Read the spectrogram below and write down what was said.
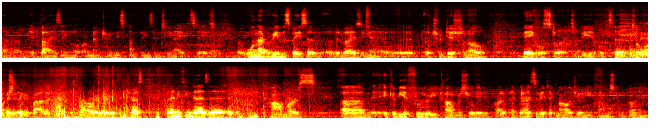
um, advising or mentoring these companies into the United States. But we'll never be in the space of, of advising a, a, a traditional bagel store to be able to, to launch their product. It's not our area of interest. But anything that has, a, has an e-commerce, um, it could be a food or e-commerce related product. There has to be a technology or an e-commerce component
